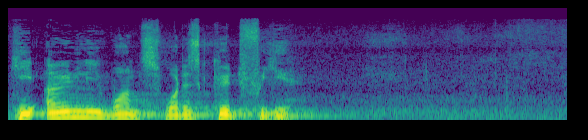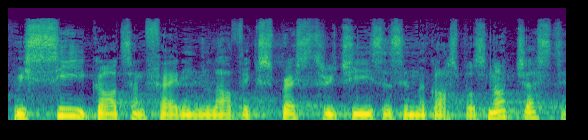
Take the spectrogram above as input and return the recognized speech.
He only wants what is good for you. We see God's unfailing love expressed through Jesus in the Gospels, not just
